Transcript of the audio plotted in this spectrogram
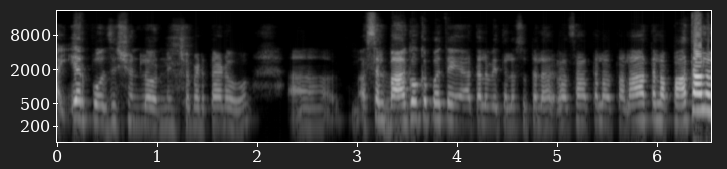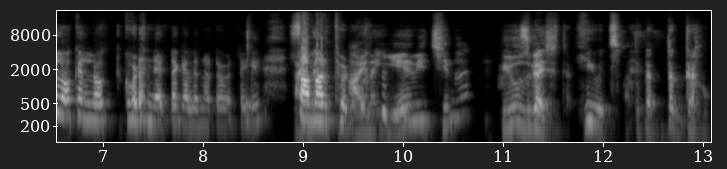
హయ్యర్ పొజిషన్లో నిల్చోబెడతాడో అసలు బాగోకపోతే అతల వితల సుతల రసాతల తలాతల పాతాల లోకంలో కూడా నెట్టగలిగినటువంటి సమర్థుడు. ఆయన ఏమి ఇచ్చినా హ్యూజ్గా ఇస్తాడు. హ్యూజ్ అతి పెద్ద గ్రహం.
